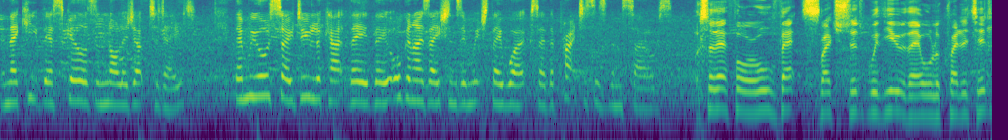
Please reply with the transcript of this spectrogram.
and they keep their skills and knowledge up to date. Then we also do look at the, the organisations in which they work, so the practices themselves. So therefore, all vets registered with you? Are they all accredited?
